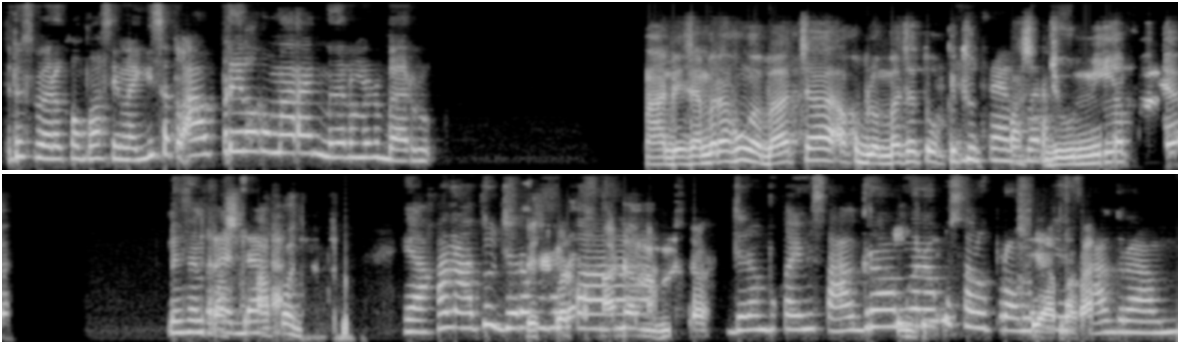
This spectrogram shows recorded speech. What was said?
Terus baru ngeposting lagi 1 April kemarin bener-bener baru. Nah Desember aku nggak baca. Aku belum baca tuh. Itu pas Desember. Juni apa ya? Desember Pas ada. apa gitu. Ya kan aku jarang Desember buka ada jarang buka Instagram kan Iya. aku selalu promo Iya. Instagram.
